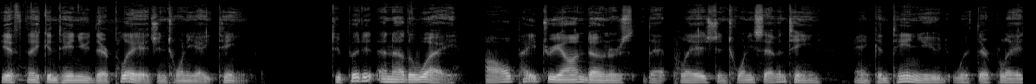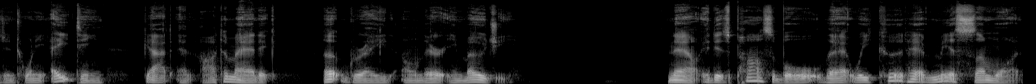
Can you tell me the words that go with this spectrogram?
if they continued their pledge in 2018. To put it another way, all Patreon donors that pledged in 2017 and continued with their pledge in 2018 got an automatic upgrade on their emoji. Now, it is possible that we could have missed someone,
